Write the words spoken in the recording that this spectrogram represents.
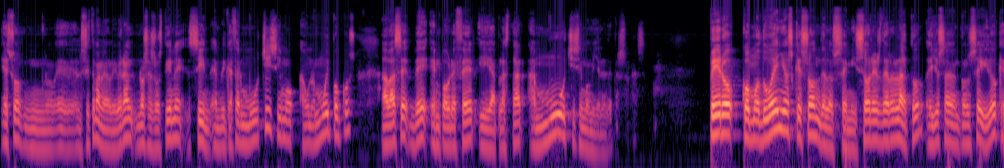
Eso, mm, eh, el sistema neoliberal no se sostiene sin enriquecer muchísimo a unos muy pocos a base de empobrecer y aplastar a muchísimos millones de personas. Pero como dueños que son de los emisores de relato, ellos han conseguido que,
